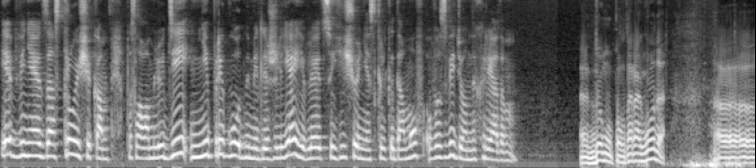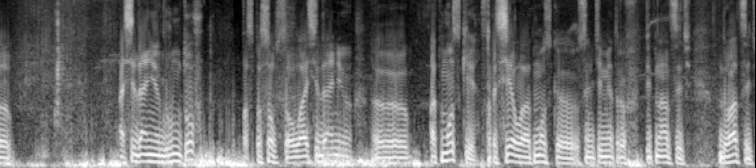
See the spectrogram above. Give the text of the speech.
и обвиняют застройщика. По словам людей, непригодными для жилья являются еще несколько домов, возведенных рядом. Дому полтора года. Э, оседание грунтов поспособствовало оседанию э, отмостки. Просела отмостка сантиметров 15-20.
